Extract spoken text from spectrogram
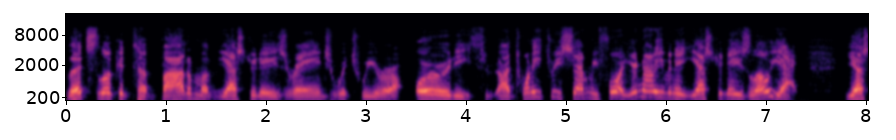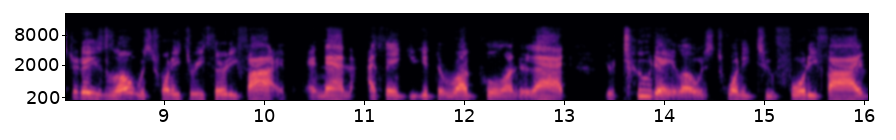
Let's look at the bottom of yesterday's range, which we were already th- uh, 2374. You're not even at yesterday's low yet. Yesterday's low was 2335. And then I think you get the rug pull under that. Your two day low is 2245.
